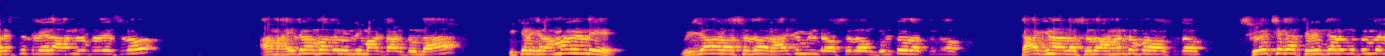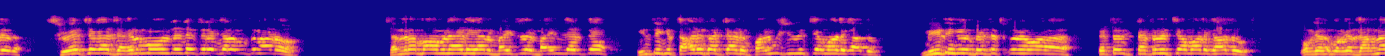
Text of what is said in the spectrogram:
పరిస్థితి లేదా ఆంధ్రప్రదేశ్లో ఆమె హైదరాబాద్లో ఉండి మాట్లాడుతుందా? ఇక్కడికి రమ్మనండి. విజయవాడ వస్తుందో రాజమండ్రి వస్తుందో గుంటూరు వస్తుందో కాకినాడ వస్తుందో అనంతపురం వస్తుందో స్వేచ్ఛగా తిరగగలుగుతుందో లేదో స్వేచ్ఛగా జగన్మోహన్ రెడ్డి తిరగగలుగుతున్నాడు. చంద్రబాబు నాయుడు గారు బయట బయలుదేరితే ఇంటికి తాడు కట్టాడు పర్మిషన్ ఇచ్చేవాడు కాదు. మీటింగ్లు పెట్టించుకునే పెట్ట పెట్టనిచ్చేవాడు కాదు. ఒక ఒక ధర్నా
